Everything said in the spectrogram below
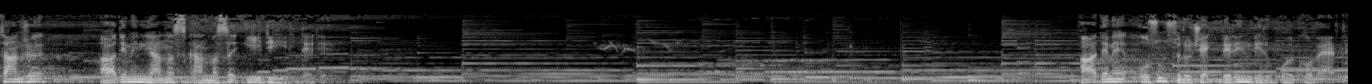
Tanrı, Adem'in yalnız kalması iyi değil dedi. Adem'e uzun sürecek derin bir uyku verdi.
